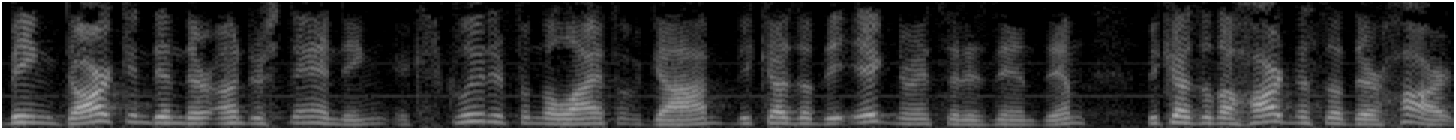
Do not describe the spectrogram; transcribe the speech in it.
being darkened in their understanding, excluded from the life of God because of the ignorance that is in them, because of the hardness of their heart,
